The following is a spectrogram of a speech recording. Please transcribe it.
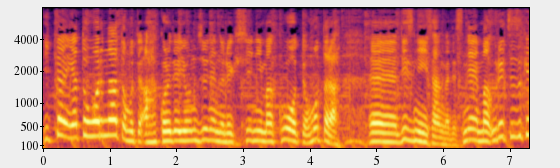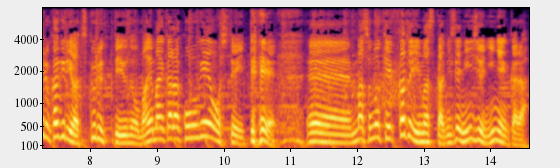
一旦やっと終わるなと思って、あ、これで40年の歴史に幕をって思ったら、えー、ディズニーさんがですね、まあ、売れ続ける限りは作るっていうのを前々から公言をしていて、えー、まあ、その結果といいますか、2022年から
